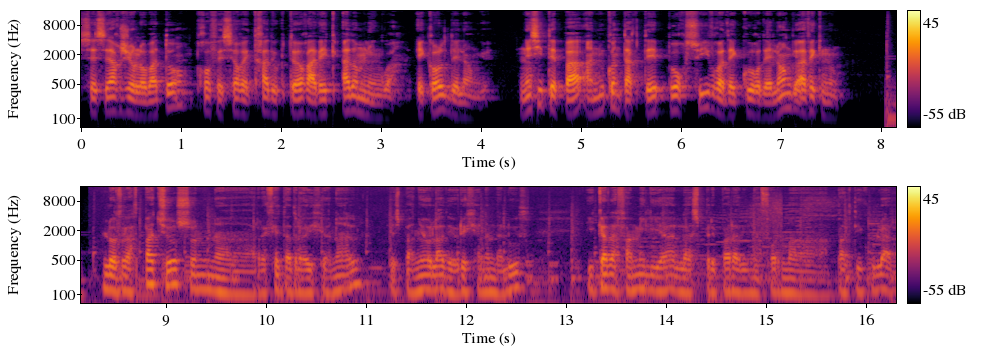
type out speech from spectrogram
c'est Sergio Lobato, professeur et traducteur avec Adam Lingua, École des langues. N'hésitez pas à nous contacter pour suivre des cours de langue avec nous. Los gazpachos son una receta tradicional española de origen andaluz y cada familia las prepara de una forma particular,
